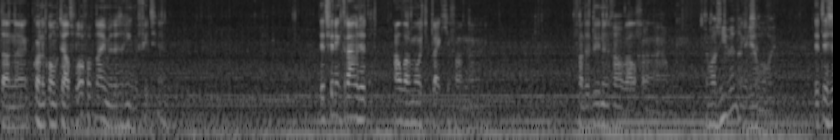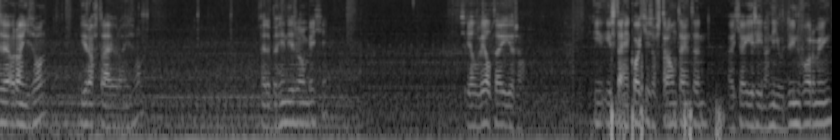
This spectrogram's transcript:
dan kon ik onbetaald verlof opnemen, dus dan ging ik fietsen. Dit vind ik trouwens het allermooiste plekje van, van de dunen van Walcheren eigenlijk. Dat was hier wel heel mooi. Dit is Oranje Zon, hier achteruit Oranje Zon. En dat begint hier zo een beetje. Het is heel wild hè, hier zo. Hier, staan geen kotjes of strandtenten. Weet je, hier zie je nog nieuwe duinvorming.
